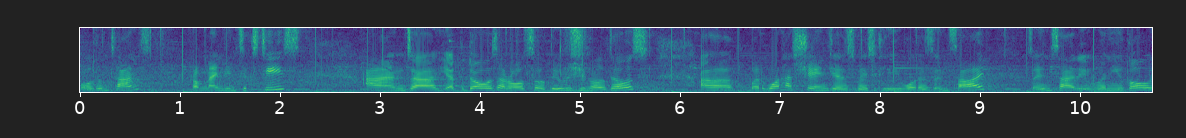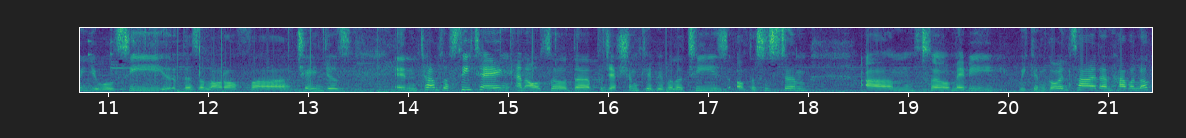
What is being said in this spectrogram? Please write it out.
olden times, from 1960s, and uh, yeah, the doors are also the original doors. Uh, but what has changed is basically what is inside. So inside, when you go, you will see there's a lot of uh, changes in terms of seating and also the projection capabilities of the system. Um, so maybe we can go inside and have a look.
